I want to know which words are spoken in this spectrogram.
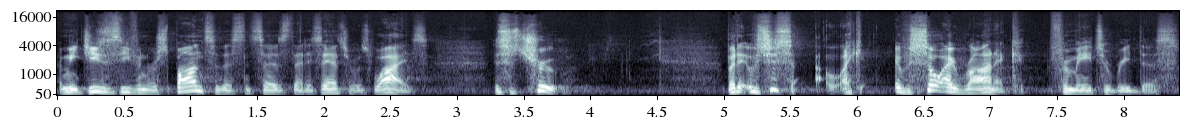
I mean, Jesus even responds to this and says that his answer was wise. This is true. But it was just like, it was so ironic for me to read this.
